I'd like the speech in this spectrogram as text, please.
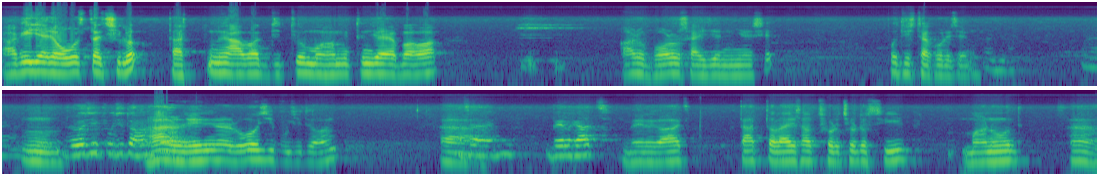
আগে যে অবস্থা ছিল। তার আবার দ্বিতীয় মহামৃত্যুঞ্জয় বাবা আরও বড় সাইজের নিয়ে এসে প্রতিষ্ঠা করেছেন। হুম। রোজই পূজিত হন? হ্যাঁ রোজই পূজিত হন। হ্যাঁ। আচ্ছা বেলগাছ? বেল তার তলায় সব ছোট ছোট শিব মানদ হ্যাঁ।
